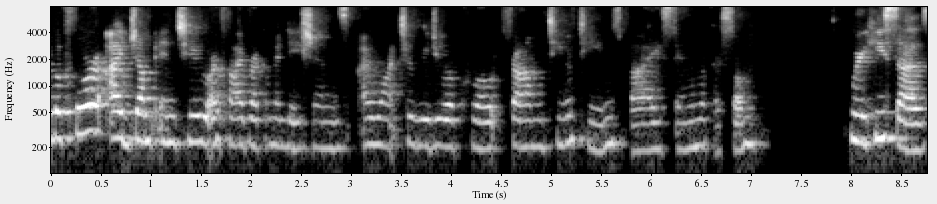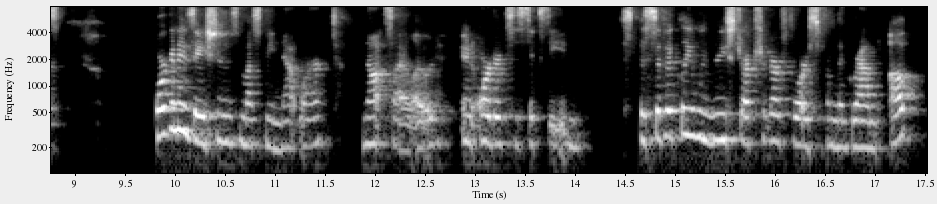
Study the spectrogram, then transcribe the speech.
before I jump into our five recommendations, I want to read you a quote from Team of Teams by Stanley McChrystal, where he says, organizations must be networked, not siloed, in order to succeed. Specifically, we restructured our force from the ground up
